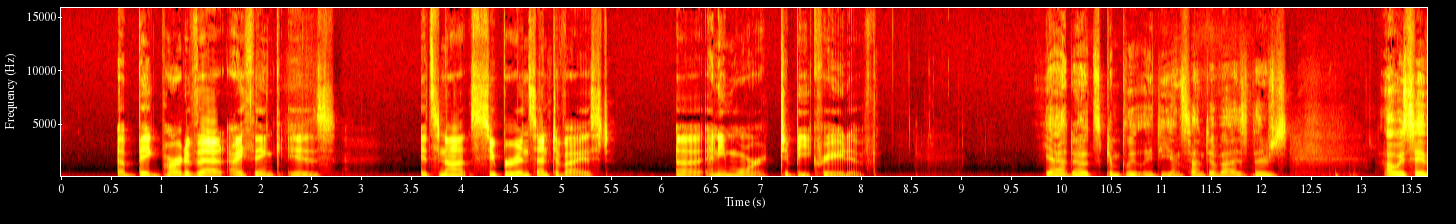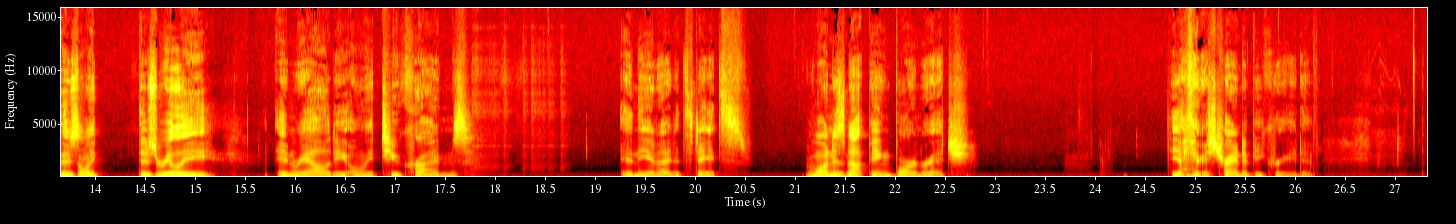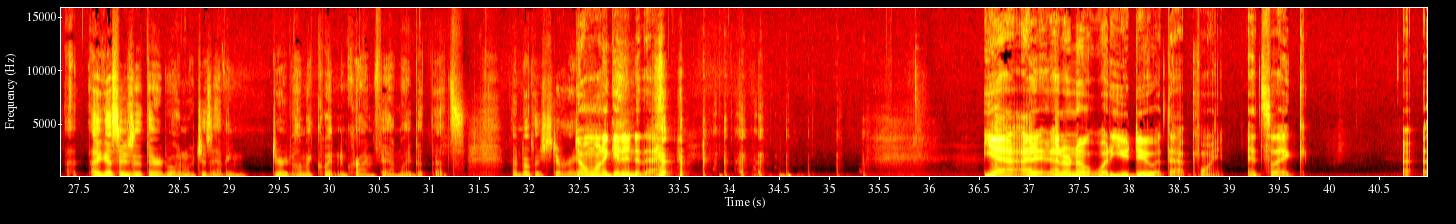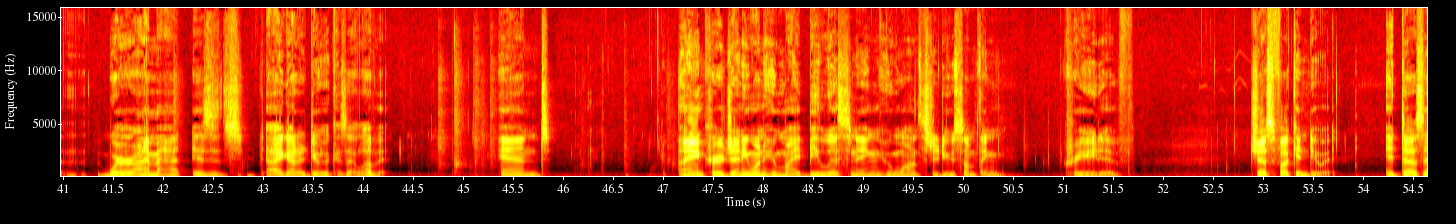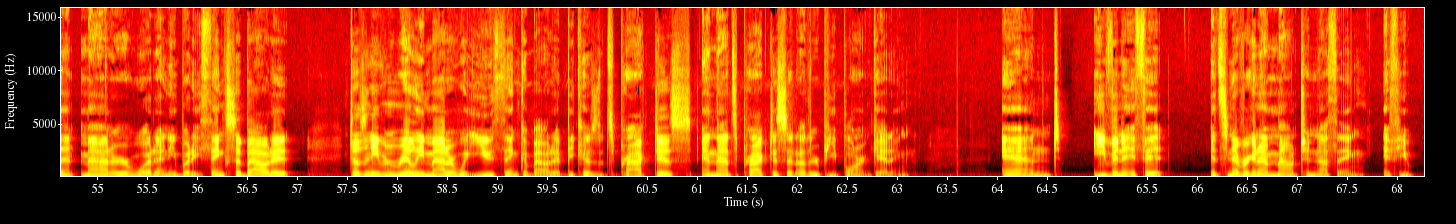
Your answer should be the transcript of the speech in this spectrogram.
a big part of that, I think, is it's not super incentivized uh, anymore to be creative. yeah no it's completely de-incentivized there's i always say there's only there's really in reality only two crimes in the united states one is not being born rich the other is trying to be creative i guess there's a third one which is having dirt on the clinton crime family but that's another story Don't want to get into that. yeah, I, I don't know. What do you do at that point? It's like uh, where I'm at is it's, I got to do it because I love it. And I encourage anyone who might be listening who wants to do something creative, just fucking do it. It doesn't matter what anybody thinks about it. It doesn't even really matter what you think about it because it's practice and that's practice that other people aren't getting. And even if it it's never going to amount to nothing if you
